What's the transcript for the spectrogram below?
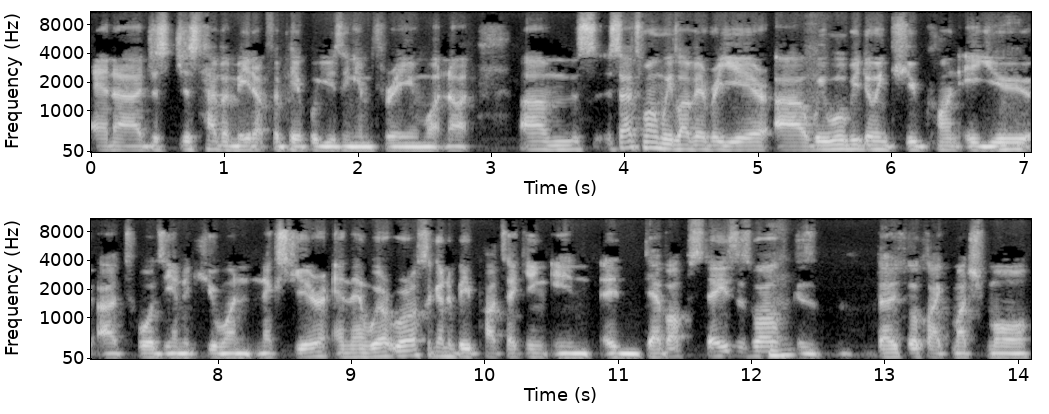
and uh, just just have a meetup for people using M3 and whatnot. Um, so, so, that's one we love every year. Uh, we will be doing KubeCon EU uh, towards the end of Q1 next year, and then we're, we're also going to be partaking in, in DevOps days as well because mm-hmm those look like much more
